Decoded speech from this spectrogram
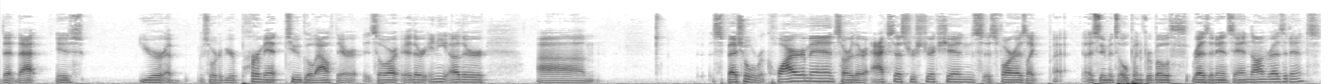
that that is your sort of your permit to go out there. So, are, are there any other um, special requirements? Are there access restrictions as far as like? I assume it's open for both residents and non-residents.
